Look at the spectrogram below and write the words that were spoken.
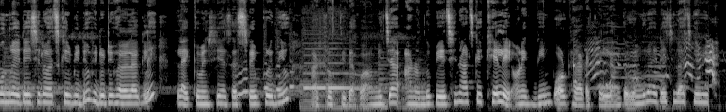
বন্ধুরা, এটাই ছিল আজকের ভিডিও ভিডিওটি ভালো লাগলে লাইক কমেন্ট শেয়ার সাবস্ক্রাইব করে দিও। আর সত্যি দেখো, আমি যা আনন্দ পেয়েছি না, আজকে খেলে অনেক দিন পর খেলাটা খেললাম। তো বন্ধুরা, এটাই ছিল আজকের ভিডিও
